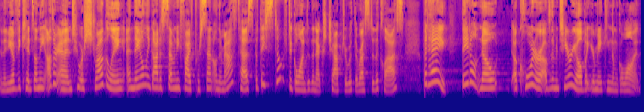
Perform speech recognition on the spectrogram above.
And then you have the kids on the other end who are struggling and they only got a 75% on their math test, but they still have to go on to the next chapter with the rest of the class. But hey, they don't know a quarter of the material, but you're making them go on.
